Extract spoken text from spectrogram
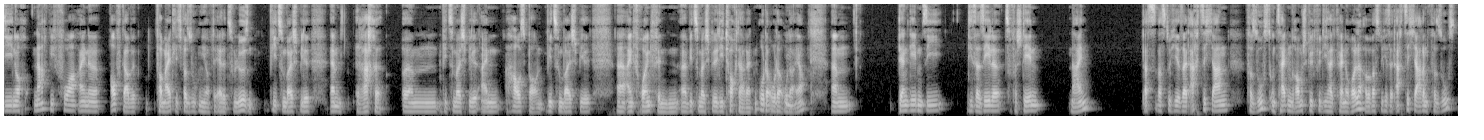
die noch nach wie vor eine Aufgabe vermeintlich versuchen, hier auf der Erde zu lösen, wie zum Beispiel ähm, Rache, ähm, wie zum Beispiel ein Haus bauen, wie zum Beispiel äh, einen Freund finden, äh, wie zum Beispiel die Tochter retten oder oder oder ja, ähm, dann geben sie dieser Seele zu verstehen, nein, das, was du hier seit 80 Jahren versuchst und Zeit und Raum spielt für die halt keine Rolle, aber was du hier seit 80 Jahren versuchst,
